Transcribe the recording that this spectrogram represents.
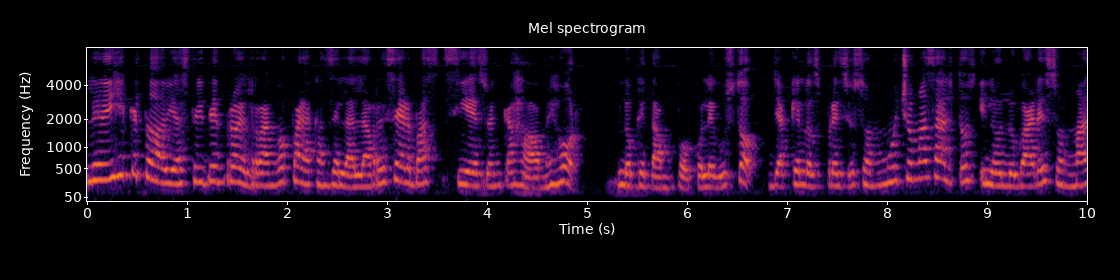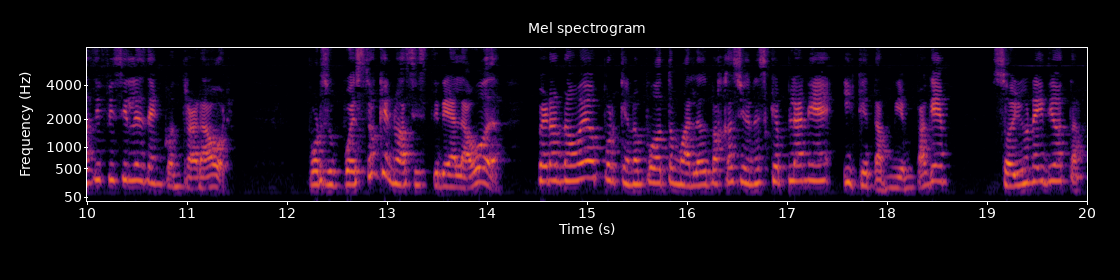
Le dije que todavía estoy dentro del rango para cancelar las reservas si eso encajaba mejor, lo que tampoco le gustó, ya que los precios son mucho más altos y los lugares son más difíciles de encontrar ahora. Por supuesto que no asistiré a la boda, pero no veo por qué no puedo tomar las vacaciones que planeé y que también pagué. ¿Soy una idiota?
